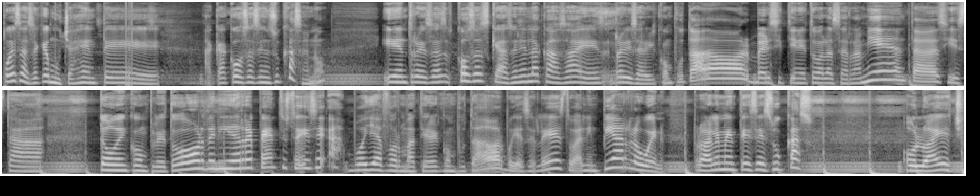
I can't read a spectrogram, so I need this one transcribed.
pues hace que mucha gente haga cosas en su casa, ¿no? Y dentro de esas cosas que hacen en la casa es revisar el computador, ver si tiene todas las herramientas, si está todo en completo orden y de repente usted dice, ah, voy a formatear el computador, voy a hacerle esto, voy a limpiarlo. Bueno, probablemente ese es su caso o lo ha hecho.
